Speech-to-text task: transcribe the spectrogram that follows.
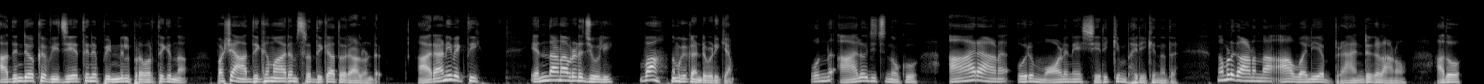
അതിന്റെയൊക്കെ വിജയത്തിന് പിന്നിൽ പ്രവർത്തിക്കുന്ന പക്ഷേ അധികമാരം ശ്രദ്ധിക്കാത്ത ഒരാളുണ്ട്. ആരാണീ വ്യക്തി? എന്താണ് അവരുടെ ജോലി? വാ നമുക്ക് കണ്ടുപിടിക്കാം. ഒന്ന് ആലോചിച്ചു നോക്കൂ ആരാണ് ഒരു മോളിനെ ശരിക്കും ഭരിക്കുന്നത്? നമ്മൾ കാണുന്ന ആ വലിയ ബ്രാൻഡുകളാണോ? അതോ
